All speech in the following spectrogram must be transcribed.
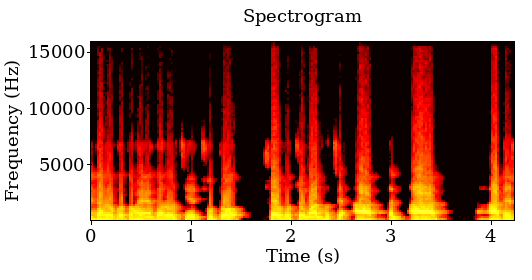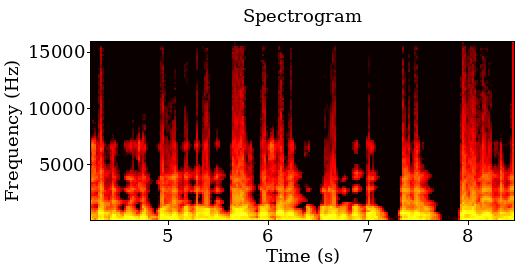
এগারো কত হয়? এগারোর চেয়ে ছোট, সর্বোচ্চ মান হচ্ছে আট। তাহলে আট, আটের সাথে দুই যোগ করলে কত হবে? দশ। দশ আর এক যোগ করলে হবে কত? এগারো। তাহলে এখানে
